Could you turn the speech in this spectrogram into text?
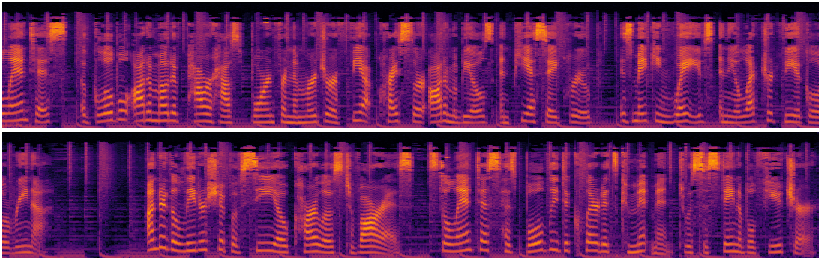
Stellantis, a global automotive powerhouse born from the merger of Fiat Chrysler Automobiles and PSA Group, is making waves in the electric vehicle arena. Under the leadership of CEO Carlos Tavares, Stellantis has boldly declared its commitment to a sustainable future.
